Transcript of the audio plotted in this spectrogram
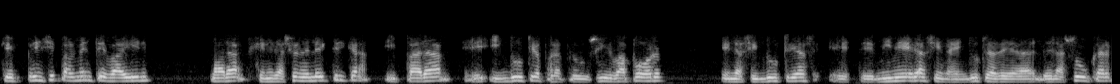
que principalmente va a ir para generación eléctrica y para eh, industrias para producir vapor en las industrias este, mineras y en las industrias del azúcar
